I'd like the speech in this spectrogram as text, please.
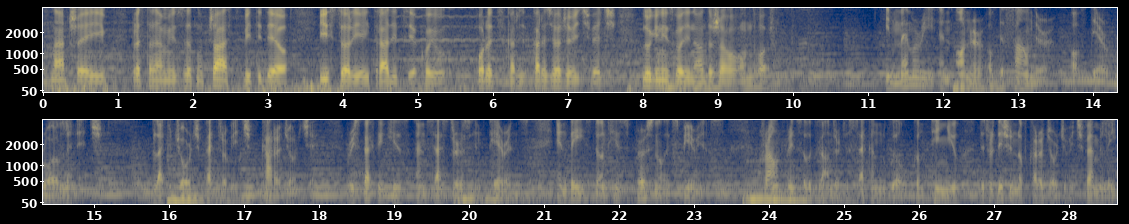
znače i predstavlja mi izuzetnu čast biti deo istorije i tradicije koju porodica Karadžorđević već dugi niz godina održava u ovom dvoru. In memory and honor of the founder of their royal lineage, Black George Petrovich Karageorge, respecting his ancestors and parents, and based on his personal experience, Crown Prince Alexander II will continue the tradition of Karageorgevich family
